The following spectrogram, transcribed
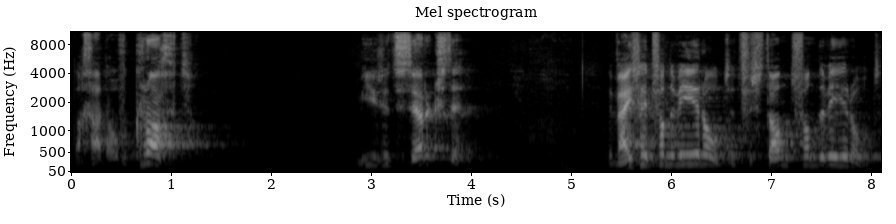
Dat gaat over kracht. Wie is het sterkste? De wijsheid van de wereld, het verstand van de wereld.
